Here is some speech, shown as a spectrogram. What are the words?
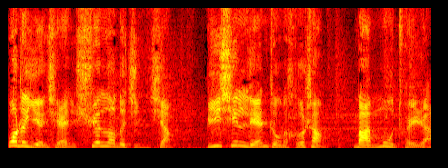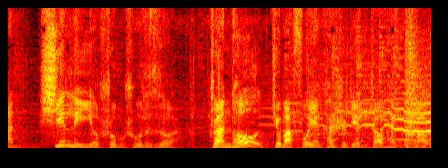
望着眼前喧闹的景象，鼻青脸肿的和尚满目颓然，心里有说不出的滋味。转头就把“佛眼看世界”的招牌给烧了。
